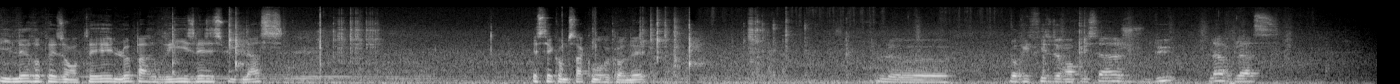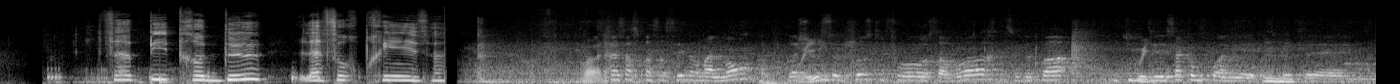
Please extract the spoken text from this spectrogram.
il est représenté le pare-brise, les essuie-glaces. Et c'est comme ça qu'on reconnaît le- l'orifice de remplissage du lave-glace. Chapitre 2, la surprise. Ça, ça se passe assez normalement. La Oui. seule chose qu'il faut savoir, c'est de ne pas utiliser ça comme poignée. Parce Mhm. que c'est- c'est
